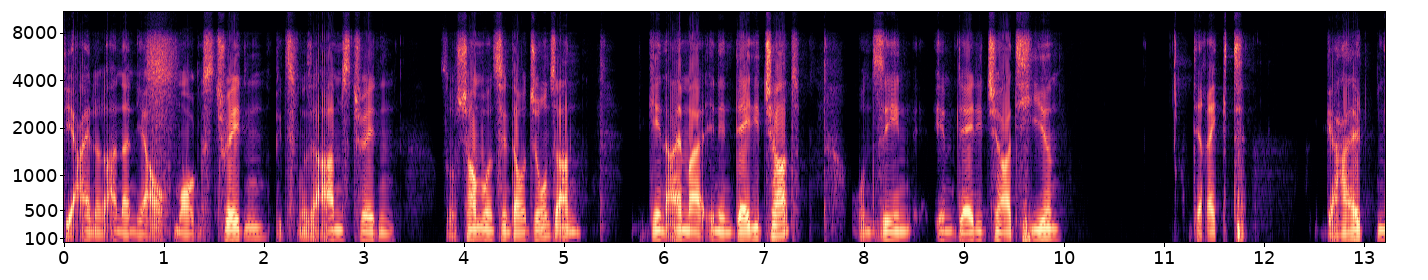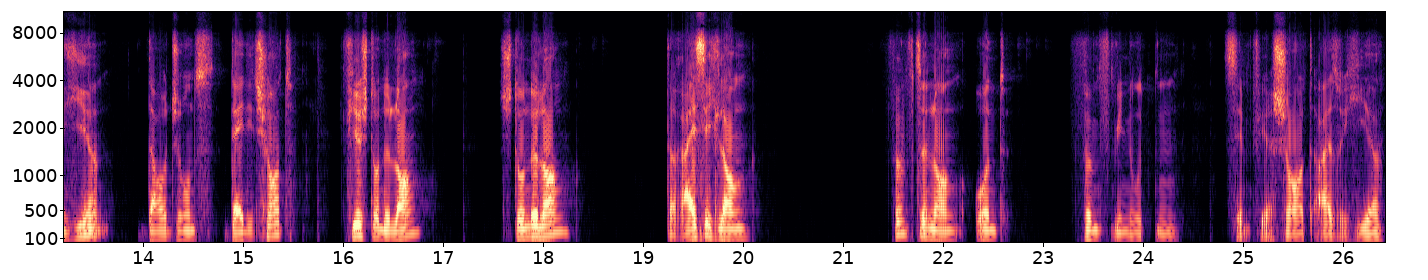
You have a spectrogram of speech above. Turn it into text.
die einen oder anderen ja auch morgens traden, beziehungsweise abends traden. So, schauen wir uns den Dow Jones an, gehen einmal in den Daily Chart und sehen im Daily Chart hier direkt gehalten hier Dow Jones Daily Short, 4 Stunden Long, Stunde Long, 30 Long, 15 Long und 5 Minuten sind wir Short. Also hier,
